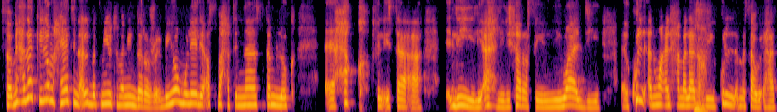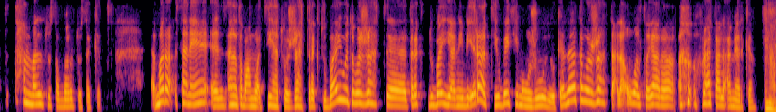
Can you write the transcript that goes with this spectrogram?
فمن هذاك اليوم حياتي انقلبت 180 درجة. بيوم وليلة أصبحت الناس تملك آه، حق في الإساءة لي لأهلي لشرفي لوالدي آه، كل أنواع الحملات نعم. بكل مساوئها. تحملت وصبرت وسكت. مر سنة أنا طبعا وقتها توجهت تركت دبي وتوجهت تركت دبي يعني بإرادتي وبيتي موجود وكذا. توجهت على أول طيارة رحت على أمريكا. نعم.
